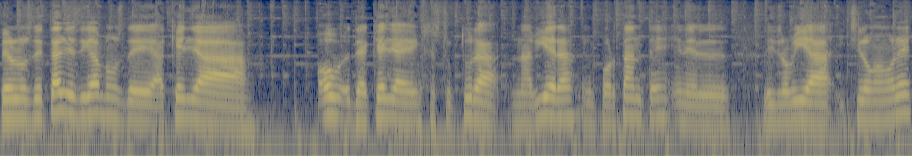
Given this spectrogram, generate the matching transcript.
Pero los detalles, digamos, de aquella de aquella infraestructura naviera importante en el la hidrovía Ichilo-Mamoré,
